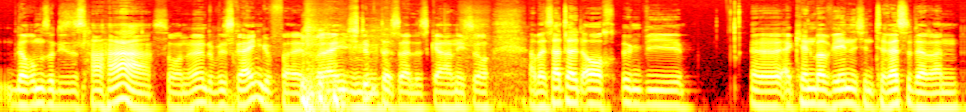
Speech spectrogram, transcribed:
darum, so dieses Haha, so, ne, du bist reingefallen, weil eigentlich stimmt das alles gar nicht so. Aber es hat halt auch irgendwie äh, erkennbar wenig Interesse daran,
